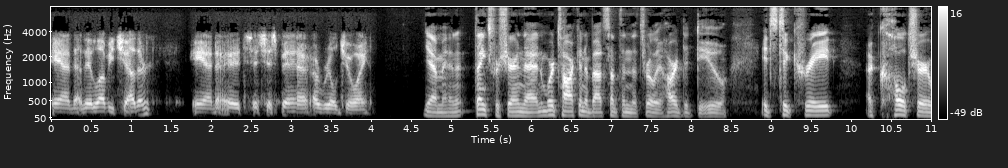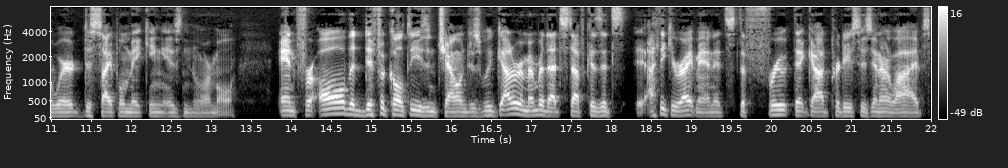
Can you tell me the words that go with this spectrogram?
and uh, they love each other, and it's it's just been a, a real joy. Yeah, man. Thanks for sharing that. And we're talking about something that's really hard to do. It's to create a culture where disciple making is normal. And for all the difficulties and challenges, we've got to remember that stuff because it's, I think you're right, man. It's the fruit that God produces in our lives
